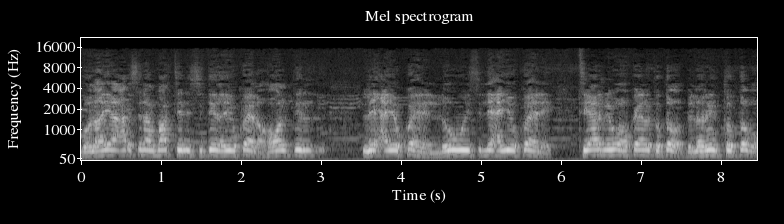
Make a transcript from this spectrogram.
goolhayaha arsenal martines sideed ayuu ka helay holdin lix ayuu ka helay lowis lix ayuu ka helay tiarni wuxuu ka helay toddobo bilarin toddobo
